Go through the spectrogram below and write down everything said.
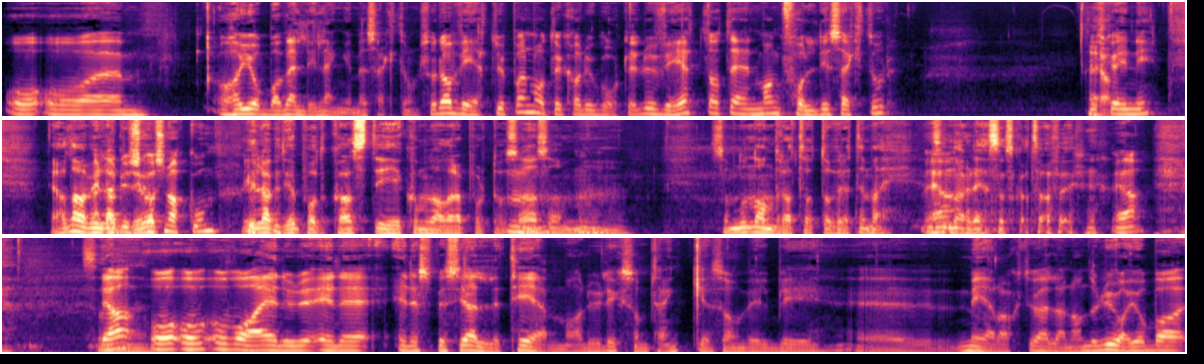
Og, og, og har jobba veldig lenge med sektoren. Så da vet du på en måte hva du går til. Du vet at det er en mangfoldig sektor du skal ja. inn i. Ja da, vi lagde, jo, vi lagde jo podkast i Kommunal Rapport også, mm, som, mm. som, noen andre har tatt over etter meg. Ja. Så nå er det jeg som skal ta over. Ja. Så, Ja, og, og, og hva er det, er det, er det spesielle temaer du liksom tenker som vil bli eh, mer aktuelle enn andre? Du har jobba-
